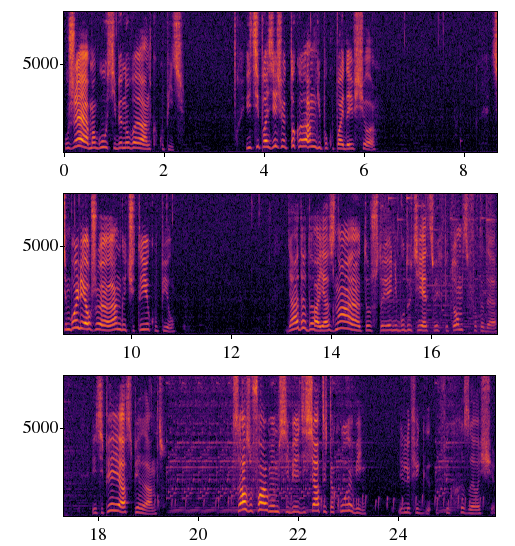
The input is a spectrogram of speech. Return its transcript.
уже могу себе новый ранг купить. И типа здесь вот только ранги покупай, да и все. Тем более я уже ранга 4 купил. Да-да-да, я знаю то, что я не буду терять своих питомцев, это да. И теперь я аспирант. Сразу фармим себе десятый так уровень. Или фиг, фиг хз вообще.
